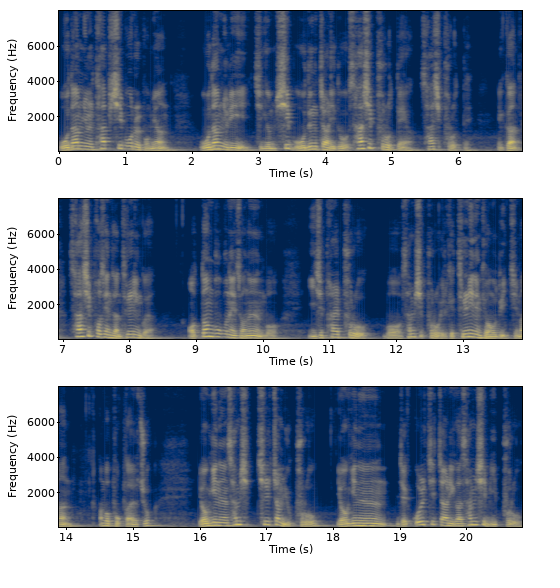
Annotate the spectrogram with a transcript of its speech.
오답률 탑 15를 보면 오답률이 지금 15등짜리도 40%대야. 40%대. 그러니까 40%는 틀린 거야. 어떤 부분에서는 뭐 28%, 뭐 30% 이렇게 틀리는 경우도 있지만 한번 볼까요? 쭉. 여기는 37.6%, 여기는 이제 꼴찌짜리가 32%,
